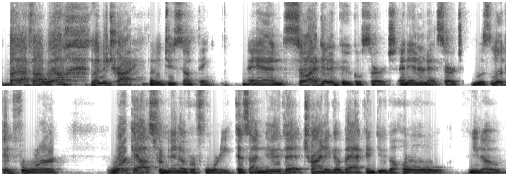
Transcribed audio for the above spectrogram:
But I thought, well, let me try. Let me do something. And so I did a Google search, an internet search, was looking for workouts for men over 40 because I knew that trying to go back and do the whole, you know,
